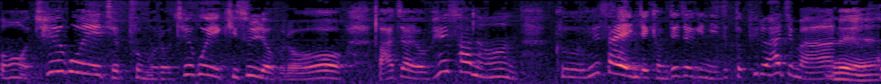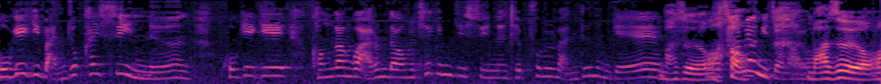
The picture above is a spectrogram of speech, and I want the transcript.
어, 최고의 제품으로, 최고의 기술력으로. 맞아요. 회사는 그 회사의 이제 경제적인 이득도 필요하지만 네. 고객이 만족할 수 있는 고객의 건강과 아름다움을 책임질 수 있는 제품을 만드는 게 맞아요. 어, 사명이잖아요. 맞아요.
